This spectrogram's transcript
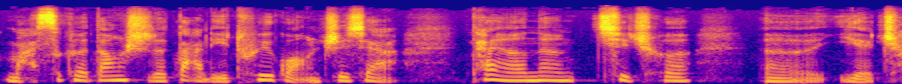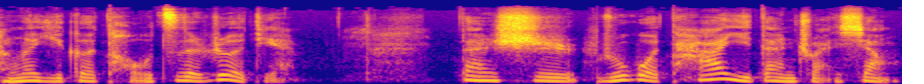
马斯克当时的大力推广之下，太阳能汽车呃也成了一个投资的热点。但是如果它一旦转向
